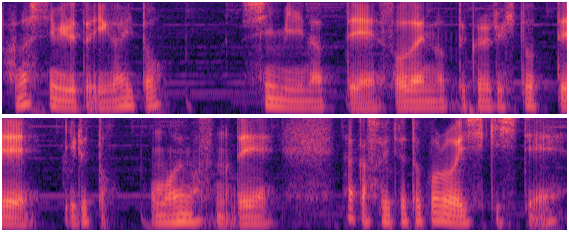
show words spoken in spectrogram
話してみると意外と親身になって相談に乗ってくれる人っていると思いますのでなんかそういったところを意識して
